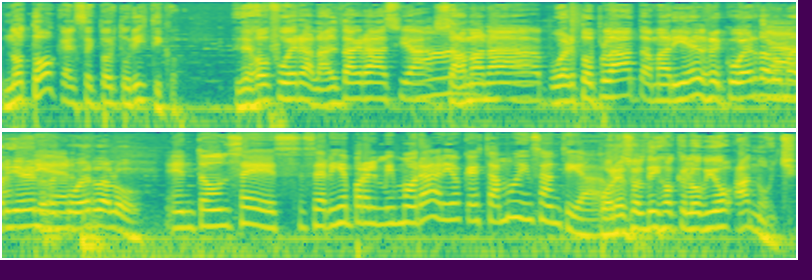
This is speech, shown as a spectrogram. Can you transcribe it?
no toca el sector turístico. Dejó fuera la Alta Gracia, Ah, Samaná, Puerto Plata, Mariel, recuérdalo, Ya, Mariel, cierto. recuérdalo. Entonces, se rige por el mismo horario que estamos en Santiago. Por eso él dijo que lo vio anoche.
